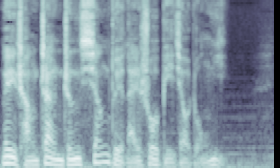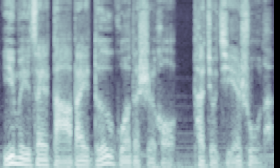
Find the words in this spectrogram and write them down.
那场战争相对来说比较容易，因为在打败德国的时候他就结束了。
